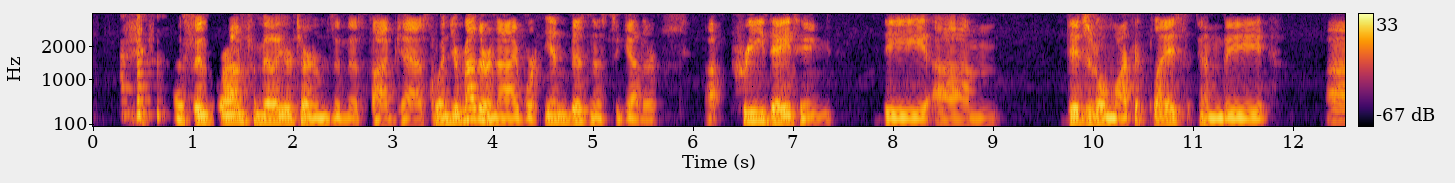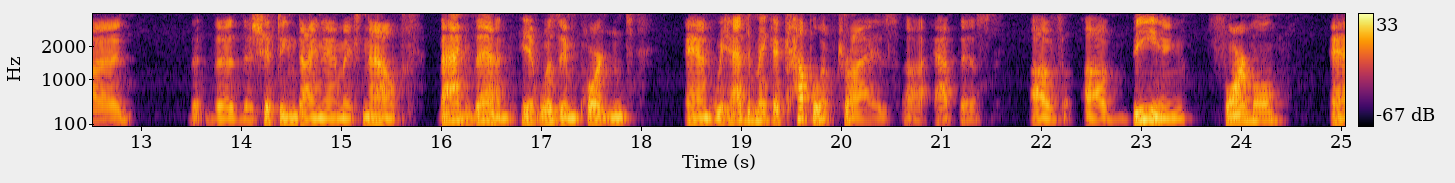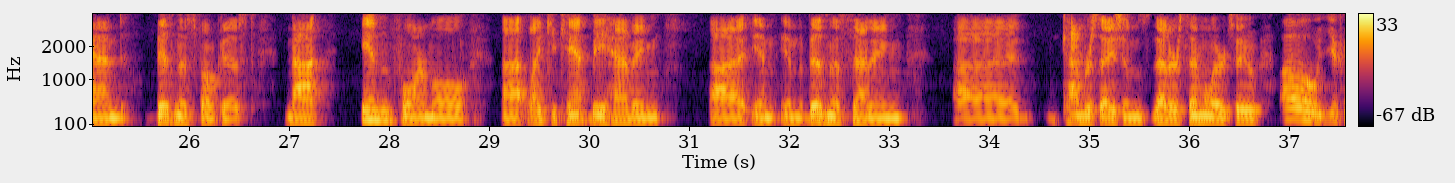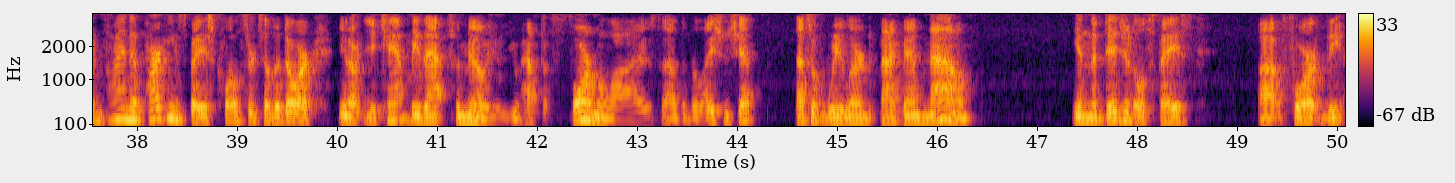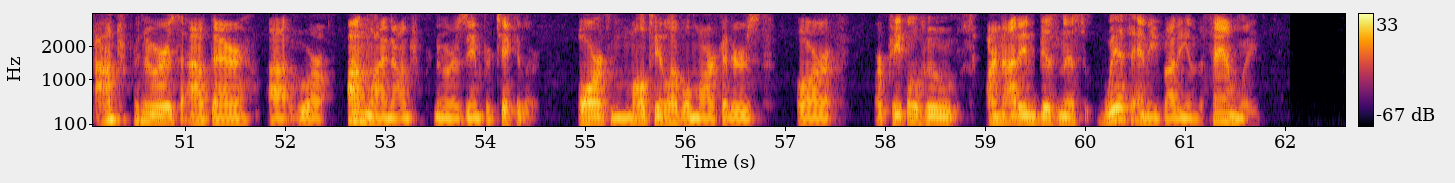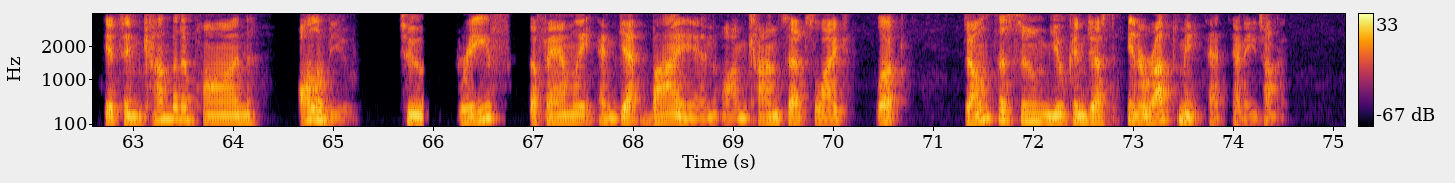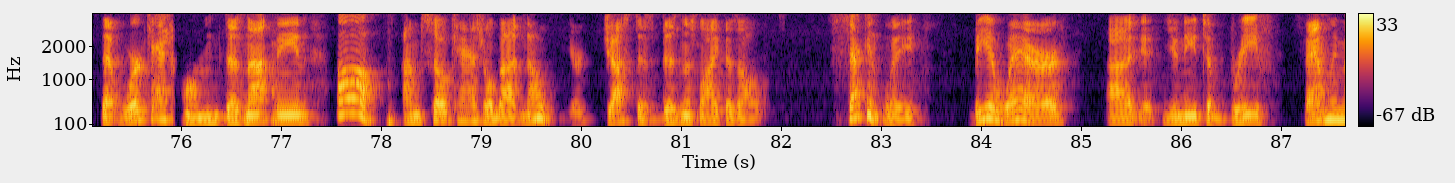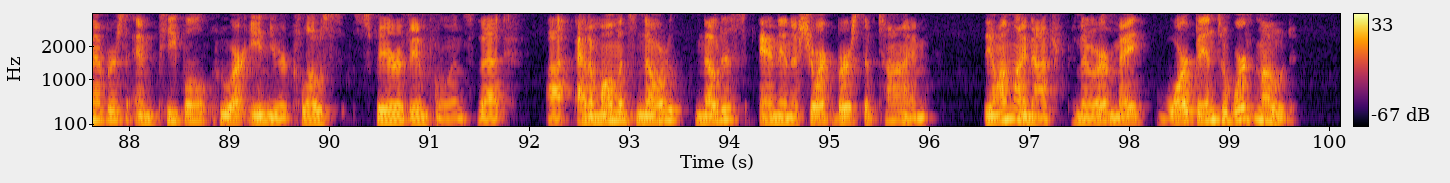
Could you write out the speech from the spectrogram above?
since we're on familiar terms in this podcast when your mother and i were in business together uh, predating the um, digital marketplace and the uh, the the shifting dynamics now. Back then, it was important, and we had to make a couple of tries uh, at this of of being formal and business focused, not informal. Uh, like you can't be having uh, in in the business setting uh, conversations that are similar to, oh, you can find a parking space closer to the door. You know, you can't be that familiar. You have to formalize uh, the relationship. That's what we learned back then. Now, in the digital space, uh, for the entrepreneurs out there uh, who are online entrepreneurs in particular, or multi-level marketers, or or people who are not in business with anybody in the family, it's incumbent upon all of you to brief the family and get buy in on concepts like look, don't assume you can just interrupt me at any time. That work at home does not mean, oh, I'm so casual about it. No, you're just as businesslike as always. Secondly, be aware uh, you need to brief family members and people who are in your close sphere of influence that uh, at a moment's no- notice and in a short burst of time, the online entrepreneur may warp into work mode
